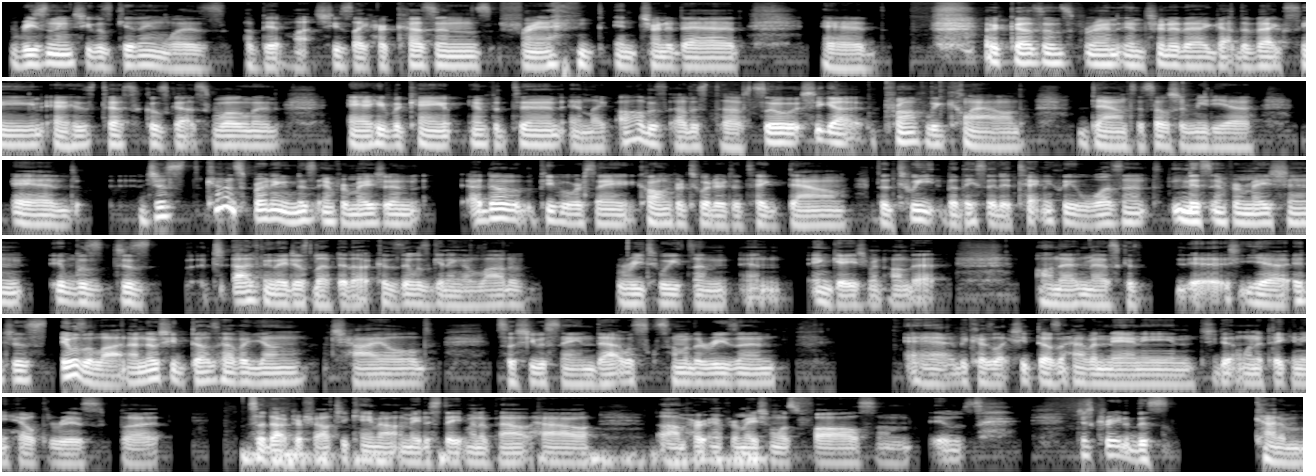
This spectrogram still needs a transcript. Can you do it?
reasoning she was giving was a bit much. She's like her cousin's friend in Trinidad, and her cousin's friend in Trinidad got the vaccine, and his testicles got swollen. And he became impotent and like all this other stuff. So she got promptly clowned down to social media and just kind of spreading misinformation. I know people were saying calling for Twitter to take down the tweet, but they said it technically wasn't misinformation. It was just I think they just left it up because it was getting a lot of retweets and, and engagement on that on that mess because eh, yeah it just it was a lot and i know she does have a young child so she was saying that was some of the reason and because like she doesn't have a nanny and she didn't want to take any health risks but so dr fauci came out and made a statement about how um, her information was false and it was just created this kind of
